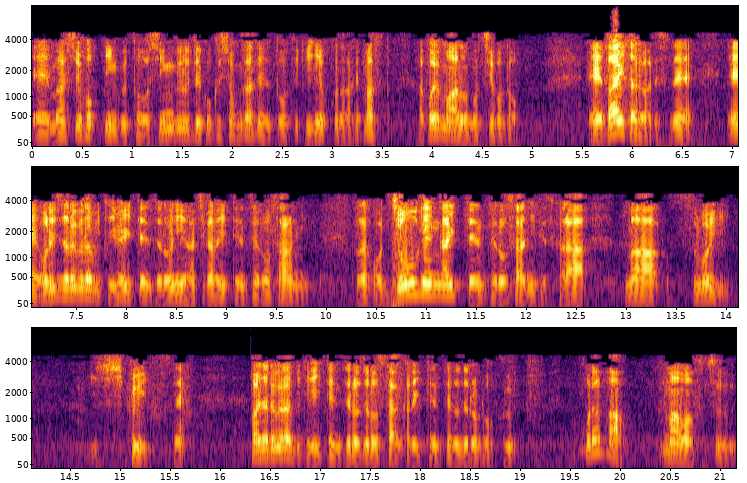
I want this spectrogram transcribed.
えー、 mash hopping と single decoction が伝統的に行われます。これもあの後ほど。えー、バイタルはですね、えー、オリジナルグラビティが1.028から1.032、だから上限が1.032ですから、まあ、すごい低いですね。ファイナルグラビティ1.003から1.006。これはまあ、まあまあ普通。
